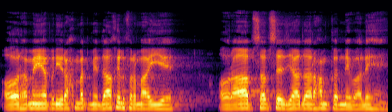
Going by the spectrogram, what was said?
اور ہمیں اپنی رحمت میں داخل فرمائیے اور آپ سب سے زیادہ رحم کرنے والے ہیں۔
